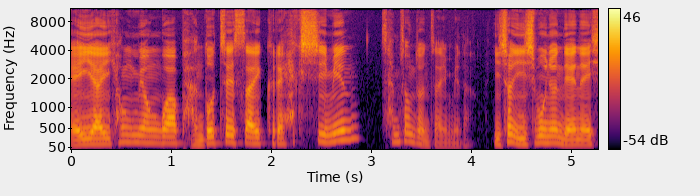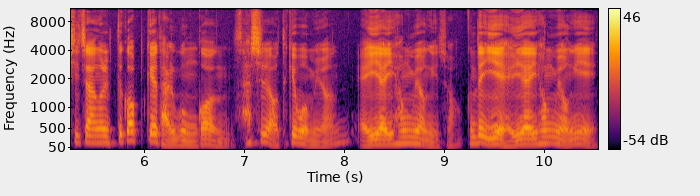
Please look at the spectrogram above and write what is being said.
AI 혁명과 반도체 사이클의 핵심인 삼성전자입니다. 2025년 내내 시장을 뜨겁게 달군 건 사실 어떻게 보면 AI 혁명이죠. 근데 이 AI 혁명이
